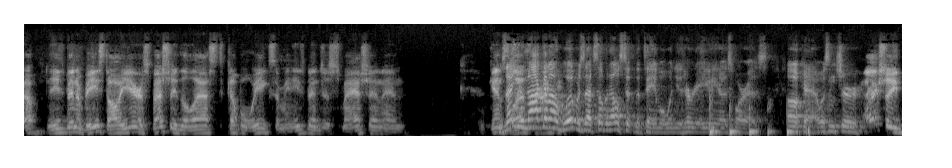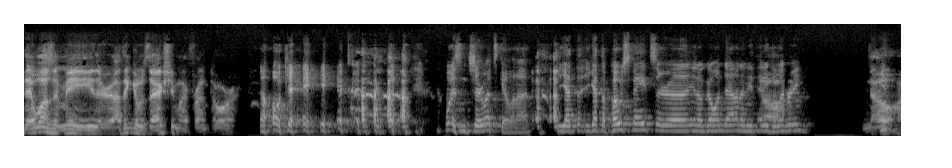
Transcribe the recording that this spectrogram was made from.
Yep, he's been a beast all year, especially the last couple weeks. I mean, he's been just smashing and. Was that you knocking on wood? Was that someone else at the table when you heard Eugenio Suarez? Okay, I wasn't sure. Actually, that wasn't me either. I think it was actually my front door. Okay, wasn't sure what's going on. You got the you got the Postmates or uh, you know going down any any delivery? No, yeah. I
